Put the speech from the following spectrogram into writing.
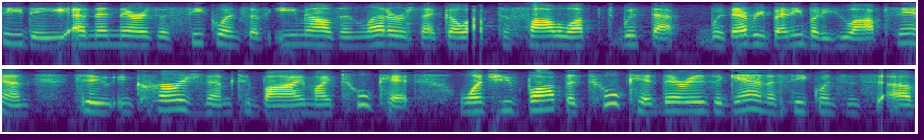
CD, and then there is a sequence of emails and letters that go up to follow up with that with everybody anybody who opts in to encourage them to buy my toolkit. Once you've bought the toolkit, there is again a sequence of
